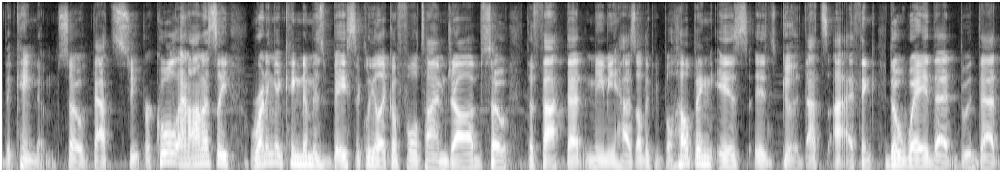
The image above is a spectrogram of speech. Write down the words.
the kingdom. So that's super cool. And honestly running a kingdom is basically like a full-time job. So the fact that Mimi has other people helping is is good. That's I think the way that that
